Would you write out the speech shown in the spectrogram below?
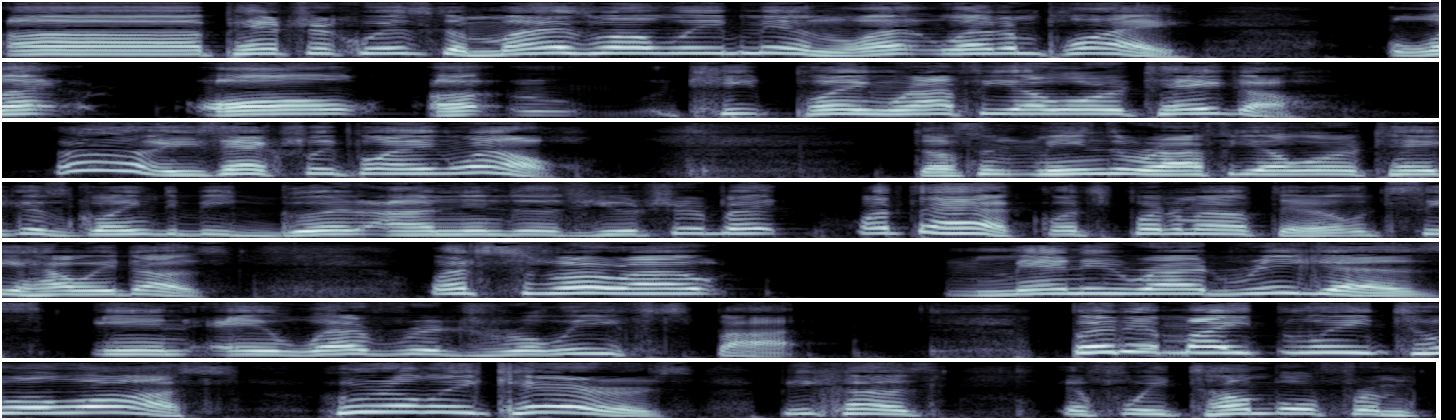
Uh, Patrick Wisdom, might as well leave him in. Let, let him play. Let all, uh, keep playing Rafael Ortega. Oh, he's actually playing well. Doesn't mean the Rafael Ortega is going to be good on into the future, but what the heck? Let's put him out there. Let's see how he does. Let's throw out Manny Rodriguez in a leverage relief spot. But it might lead to a loss. Who really cares? Because if we tumble from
